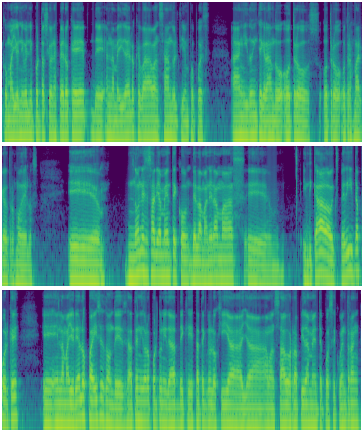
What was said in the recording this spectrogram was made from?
con mayor nivel de importaciones, pero que en la medida de lo que va avanzando el tiempo, pues han ido integrando otros, otras marcas, otros modelos. Eh, no necesariamente con, de la manera más eh, indicada o expedita, porque eh, en la mayoría de los países donde ha tenido la oportunidad de que esta tecnología haya avanzado rápidamente, pues se encuentran,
